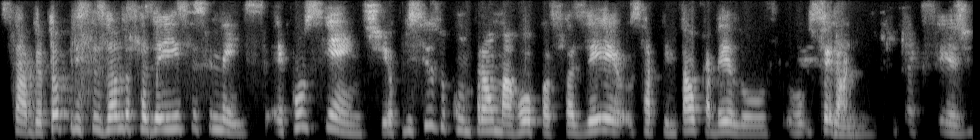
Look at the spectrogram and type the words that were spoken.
sabe? Eu estou precisando fazer isso esse mês. É consciente. Eu preciso comprar uma roupa, fazer, sabe, pintar o cabelo, ou sei Sim. lá, o que quer que seja.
